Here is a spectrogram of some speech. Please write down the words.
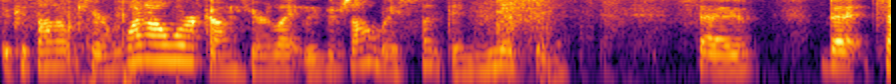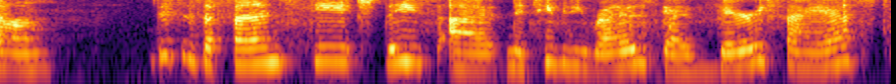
because I don't care what I work on here lately. There's always something missing. So, but um, this is a fun stitch. These uh, nativity rows go very fast.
